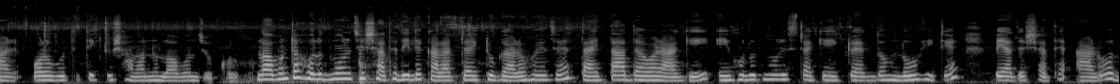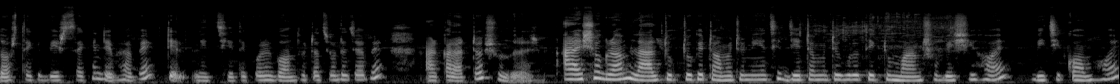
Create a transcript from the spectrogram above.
আর পরবর্তীতে একটু সামান্য লবণ যোগ করব। লবণটা হলুদ মরিচের সাথে দিলে কালারটা একটু গাঢ় হয়ে যায়, তাই তা দেওয়ার আগে এই হলুদ মরিচটাকে একটু একদম লো হিটে পেঁয়াজের সাথে আরও দশ থেকে বিশ সেকেন্ড এভাবে টেলে নিচ্ছি, এতে করে গন্ধটা চলে যাবে আর কালারটাও সুন্দর আসবে আড়াইশো গ্রাম লাল টুকটুকে টমেটো নিয়েছি, যে টমেটোগুলোতে একটু মাংস বেশি হয় বিচি কম হয়,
